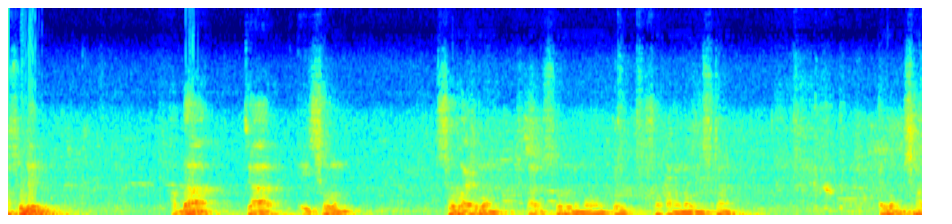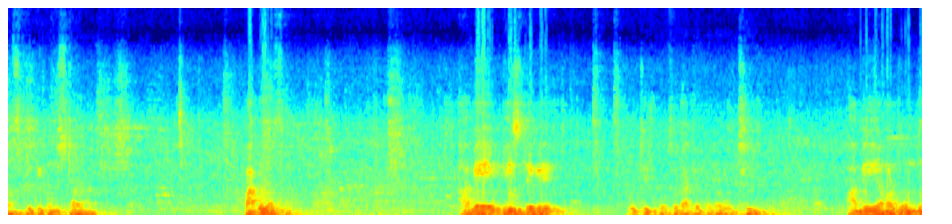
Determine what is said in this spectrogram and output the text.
আসলে আমরা যার এই স্মরণ সভা এবং তার স্মরণে মহন্ত সম্মাননা অনুষ্ঠান এবং সাংস্কৃতিক অনুষ্ঠান, পাগল আছে আমি বিশ থেকে পঁচিশ বছর আগের কথা বলছি। আমি আমার বন্ধু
